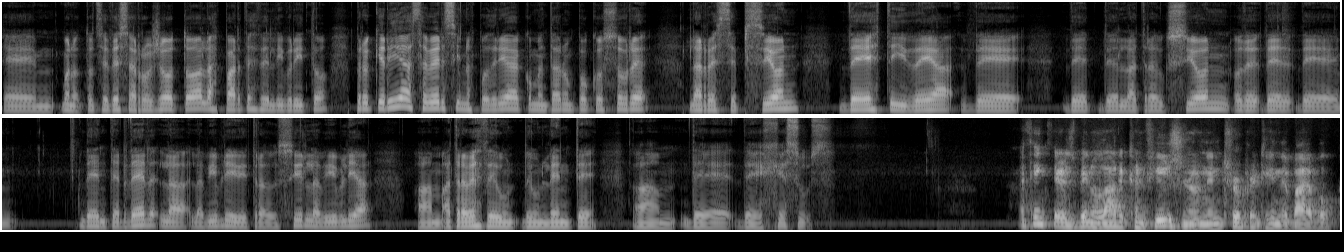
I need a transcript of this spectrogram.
eh, bueno, entonces desarrolló todas las partes del librito, pero quería saber si nos podría comentar un poco sobre la recepción de esta idea de de, de, la traducción o de, de, de entender la, la, Biblia y de traducir la Biblia um, a través de un, un lente um, de, Jesús. I think there's been a lot of confusion on interpreting the Bible.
